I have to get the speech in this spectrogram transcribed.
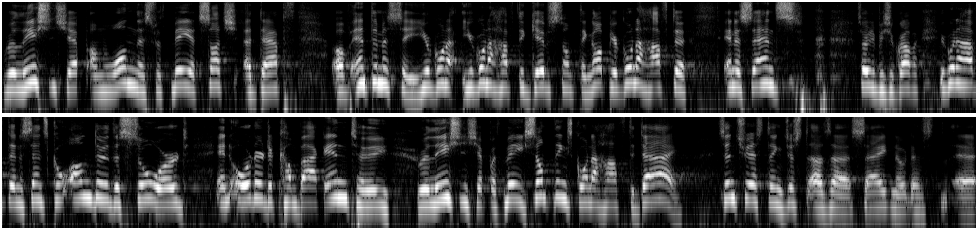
relationship and oneness with me at such a depth of intimacy. You're going to, you're going to have to give something up. You're going to have to, in a sense, sorry to be so graphic, you're going to have to, in a sense, go under the sword in order to come back into relationship with me. Something's going to have to die. It's interesting, just as a side note, as uh,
